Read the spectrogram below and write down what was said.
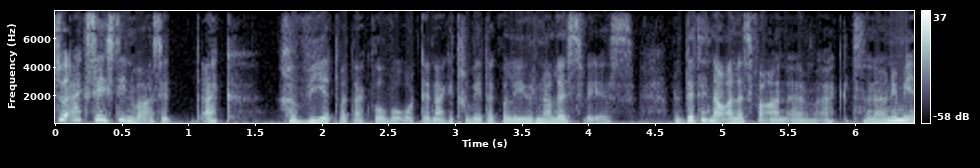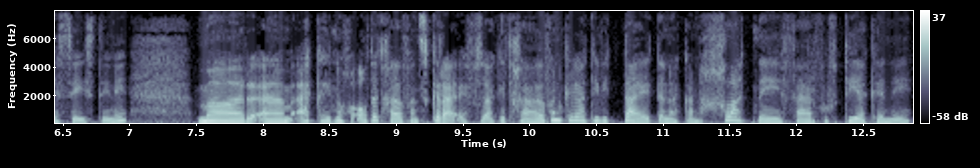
toe ek 16 was, het ek geweet wat ek wil word en ek het geweet ek wil 'n joernalis wees. Nou dit het nou alles verander. Ek is nou nie meer 16 nie. Maar ehm um, ek het nog altyd gehou van skryf. So ek het gehou van kreatiwiteit en ek kan glad nie verf of teken nie.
